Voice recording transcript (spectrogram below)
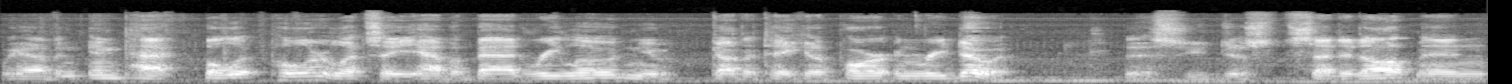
We have an impact bullet puller. Let's say you have a bad reload and you've got to take it apart and redo it. This, you just set it up and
